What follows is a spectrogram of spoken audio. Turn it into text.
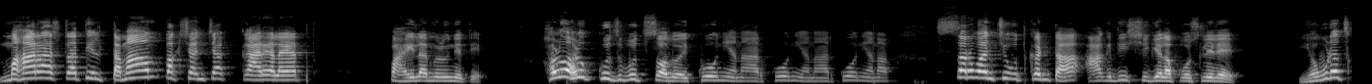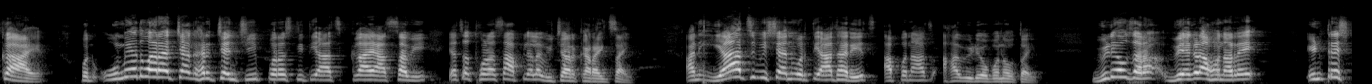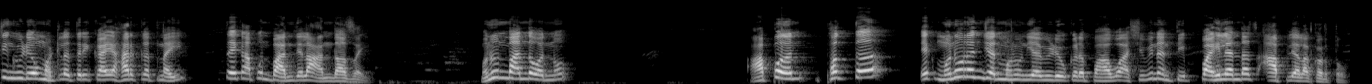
महाराष्ट्रातील तमाम पक्षांच्या कार्यालयात पाहायला मिळून येते. हळूहळू कुजबूज चालू आहे. कोण येणार कोण येणार कोण येणार? सर्वांची उत्कंठा अगदी शिगेला पोचलेली आहे. एवढंच काय? पण उमेदवाराच्या घरच्यांची परिस्थिती आज काय असावी याचा थोडासा आपल्याला विचार करायचा आहे. आणि याच विषयांवरती आधारित आपण आज हा व्हिडिओ बनवतोय. व्हिडिओ जरा वेगळा होणार आहे. इंटरेस्टिंग व्हिडिओ म्हटलं तरी काही हरकत नाही. तर एक आपण बांधलेला अंदाज आहे. म्हणून बांधवांनो आपण फक्त एक मनोरंजन म्हणून या व्हिडिओकडे पाहावं अशी विनंती पहिल्यांदाच आपल्याला करतो.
